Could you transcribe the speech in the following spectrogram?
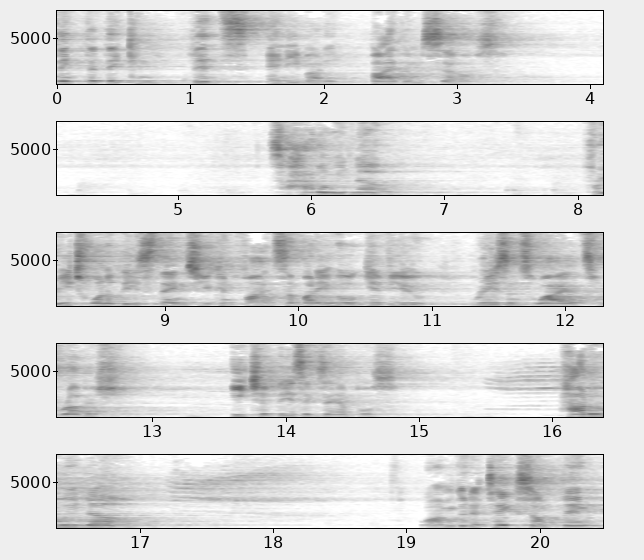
think that they convince anybody by themselves. So, how do we know? For each one of these things, you can find somebody who will give you reasons why it's rubbish. Each of these examples. How do we know? Well, I'm going to take something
